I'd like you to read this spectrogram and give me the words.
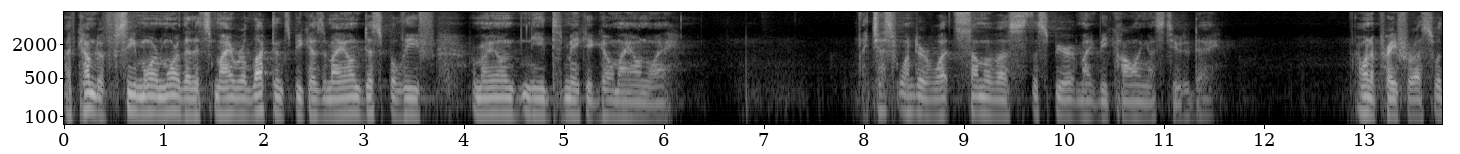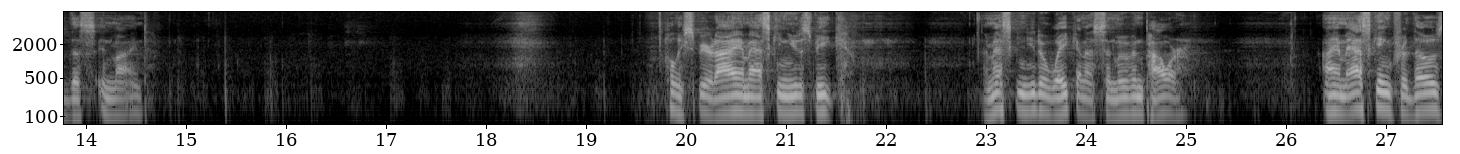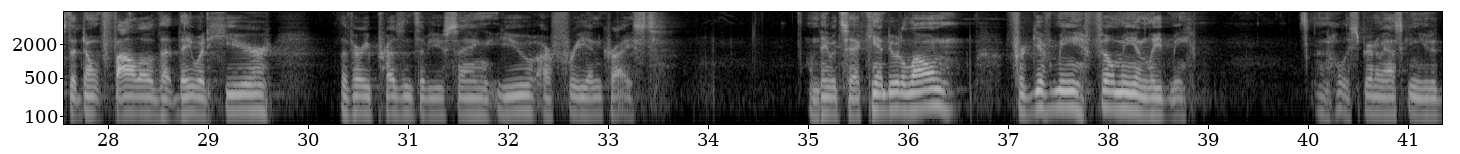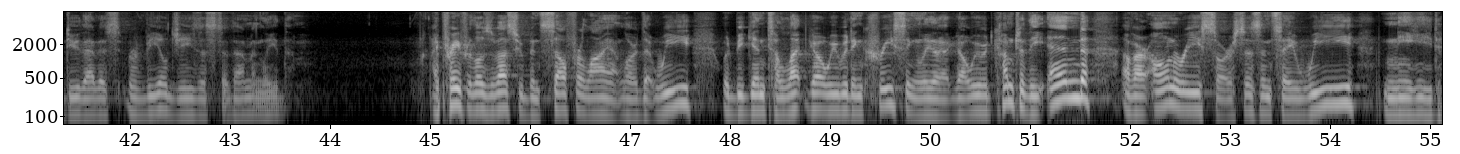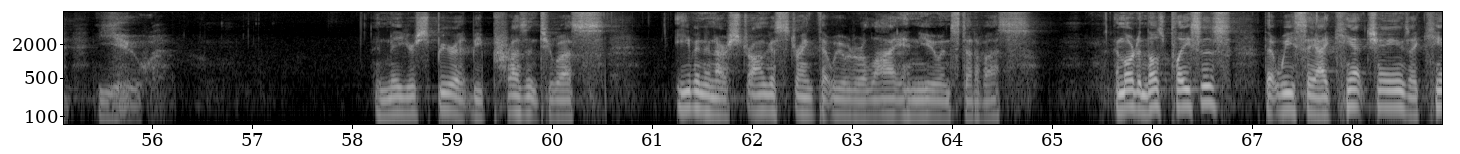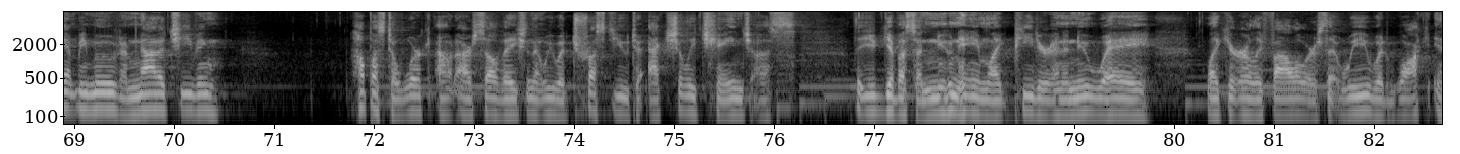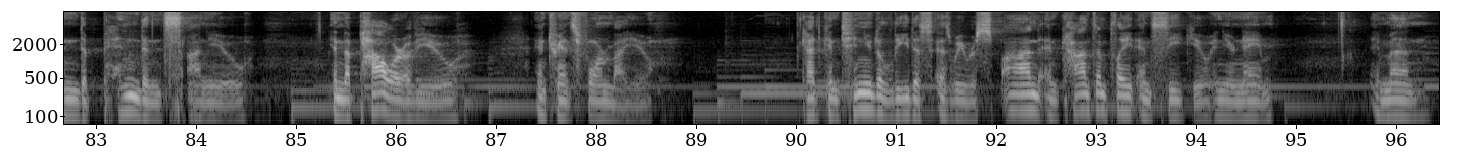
I've come to see more and more that it's my reluctance because of my own disbelief or my own need to make it go my own way. I just wonder what some of us, the Spirit, might be calling us to today. I want to pray for us with this in mind. Holy Spirit, I am asking you to speak. I'm asking you to awaken us and move in power. I am asking for those that don't follow that they would hear the very presence of you saying, You are free in Christ. And they would say, I can't do it alone. Forgive me, fill me, and lead me. And Holy Spirit, I'm asking you to do that is reveal Jesus to them and lead them. I pray for those of us who've been self reliant, Lord, that we would begin to let go. We would increasingly let go. We would come to the end of our own resources and say, We need you. And may your spirit be present to us, even in our strongest strength, that we would rely in you instead of us. And Lord, in those places that we say, I can't change, I can't be moved, I'm not achieving, help us to work out our salvation, that we would trust you to actually change us, that you'd give us a new name like Peter and a new way like your early followers, that we would walk in dependence on you, in the power of you, and transformed by you. God, continue to lead us as we respond and contemplate and seek you in your name. Amen.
